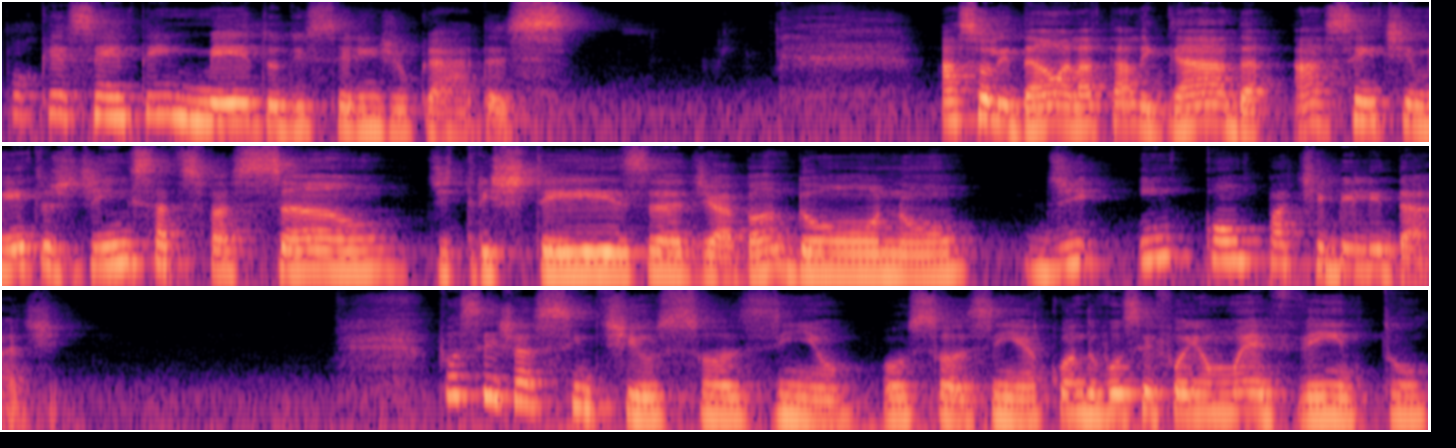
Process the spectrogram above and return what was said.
porque sentem medo de serem julgadas. A solidão ela está ligada a sentimentos de insatisfação, de tristeza, de abandono, de incompatibilidade. Você já se sentiu sozinho ou sozinha quando você foi a um evento?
